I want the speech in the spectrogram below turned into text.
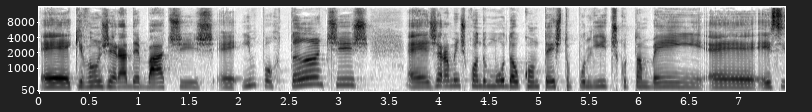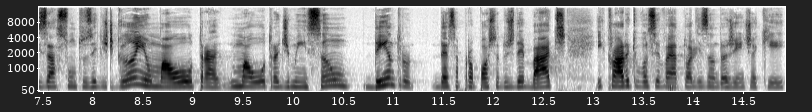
é, que vão gerar debates é, importantes. É, geralmente, quando muda o contexto político, também é, esses assuntos eles ganham uma outra, uma outra dimensão dentro dessa proposta dos debates. E claro que você vai atualizando a gente aqui,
